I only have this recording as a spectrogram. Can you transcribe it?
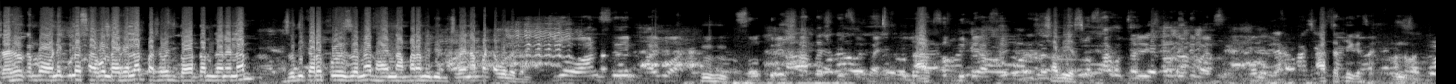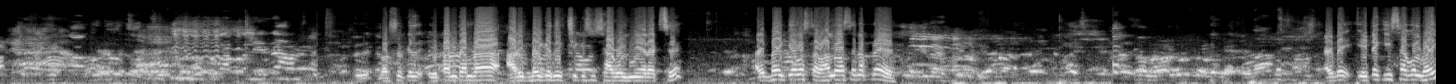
যাই হোক আমরা অনেকগুলো ছাগল দেখালাম পাশাপাশি দরদাম জানালাম। যদি কারও প্রয়োজন হয় ভাইয়ের নাম্বার আমি দিয়ে দিচ্ছি। ভাই নাম্বারটা বলে দেন। সবই আছে। আচ্ছা ঠিক আছে। ধন্যবাদ। দর্শক এই প্রান্তে আমরা আরিফ ভাইকে দেখছি কিছু ছাগল নিয়ে রাখছে। আরিফ ভাই কি অবস্থা? ভালো আছেন আপনি? ভাই এটা কি ছাগল ভাই?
